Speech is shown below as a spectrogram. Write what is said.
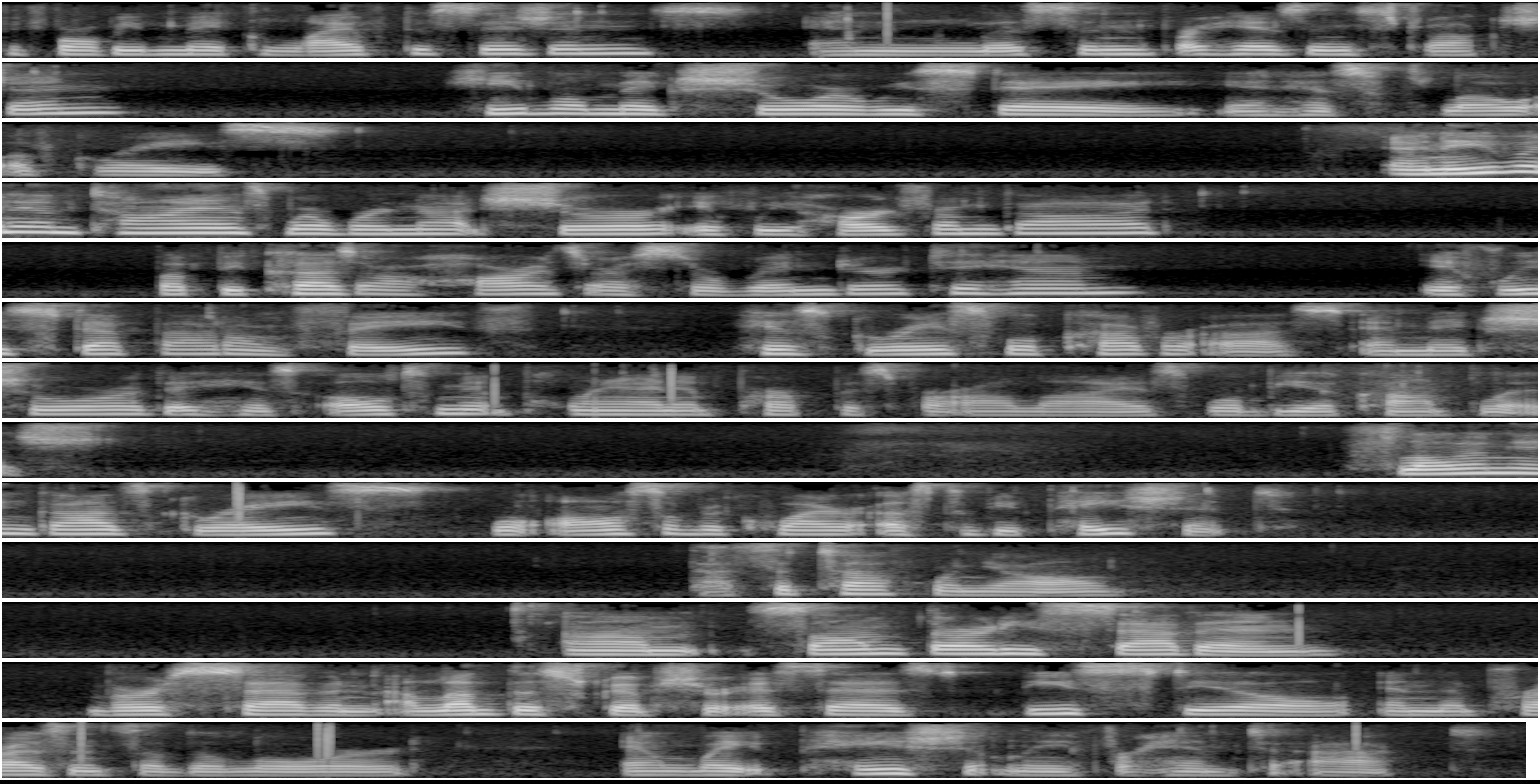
before we make life decisions and listen for His instruction, He will make sure we stay in His flow of grace. And even in times where we're not sure if we heard from God, but because our hearts are surrendered to Him, if we step out on faith his grace will cover us and make sure that His ultimate plan and purpose for our lives will be accomplished. Flowing in God's grace will also require us to be patient. That's a tough one, y'all. Um, Psalm 37, verse 7, I love the scripture. It says, Be still in the presence of the Lord and wait patiently for Him to act.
